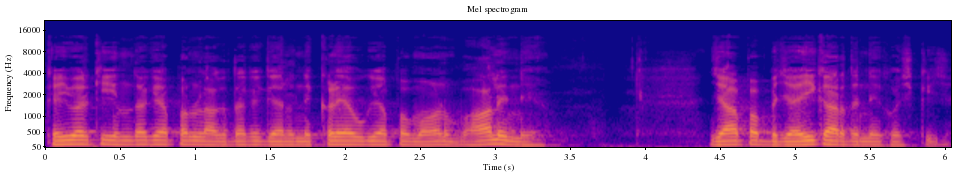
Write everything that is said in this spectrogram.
ਕਈ ਵਾਰ ਕੀ ਹੁੰਦਾ ਕਿ ਆਪਾਂ ਨੂੰ ਲੱਗਦਾ ਕਿ ਗੱਲ ਨਿਕਲ ਆਊਗੀ, ਆਪਾਂ ਵਾਹਣ ਵਾਹ ਲੈਂਦੇ ਆ ਜਾਂ ਆਪਾਂ ਬਿਜਾਈ ਕਰ ਦਿੰਨੇ ਖੁਸ਼ਕੀ 'ਚ।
